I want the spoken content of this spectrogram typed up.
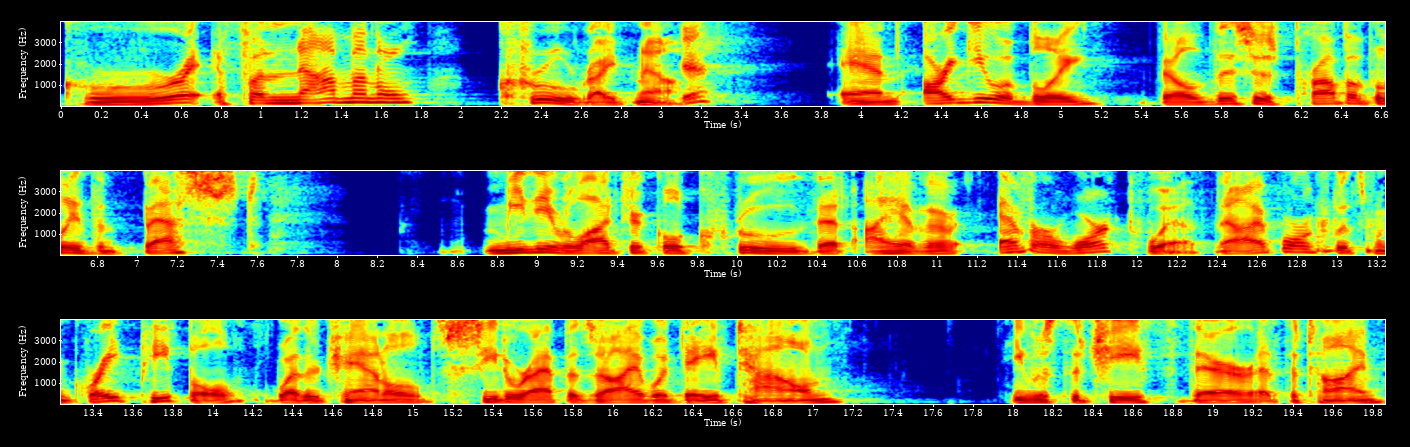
great, phenomenal crew right now. Yeah. And arguably, Bill, this is probably the best meteorological crew that I have ever worked with. Now, I've worked with some great people, Weather Channel, Cedar Rapids, Iowa, Dave Town. He was the chief there at the time.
